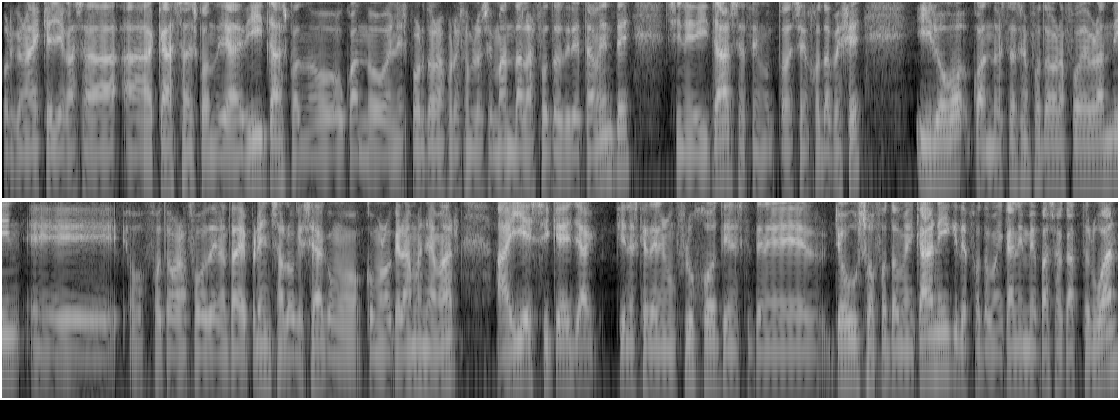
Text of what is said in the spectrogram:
porque una vez que llegas a, casa es cuando ya editas, cuando, cuando en Sportoras, por ejemplo, se mandan las fotos directamente, sin editar, se hacen todas en JPG. Y luego, cuando estás en fotógrafo de branding eh, o fotógrafo de nota de prensa lo que sea, como, como lo queramos llamar, ahí sí que ya tienes que tener un flujo, tienes que tener... Yo uso Photomechanic, de Photomechanic me paso a Capture One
